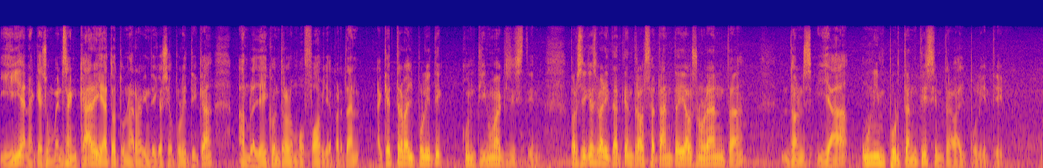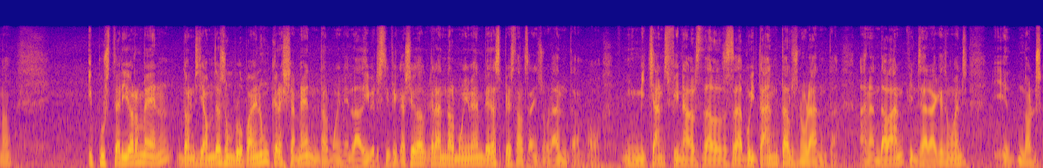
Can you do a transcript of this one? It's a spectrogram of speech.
i en aquests moments encara hi ha tota una reivindicació política amb la llei contra l'homofòbia. Per tant, aquest treball polític continua existint. Però sí que és veritat que entre els 70 i els 90 doncs, hi ha un importantíssim treball polític. No? I posteriorment doncs, hi ha un desenvolupament, un creixement del moviment. La diversificació del gran del moviment ve després dels anys 90, o mitjans finals dels 80 als 90. En endavant, fins ara, a aquests moments, doncs,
